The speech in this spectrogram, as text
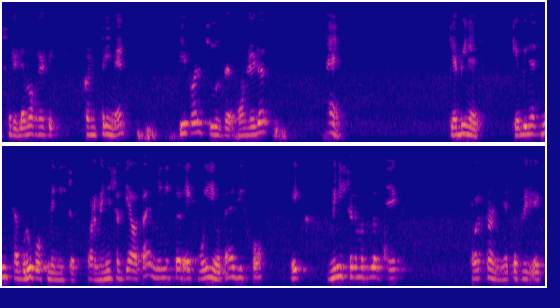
sorry democratic country में people choose their own leader and cabinet cabinet means a group of minister और मिनिस्टर क्या होता है? मिनिस्टर एक वही होता है जिसको एक मिनिस्टर मतलब एक पर्सन या तो फिर एक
